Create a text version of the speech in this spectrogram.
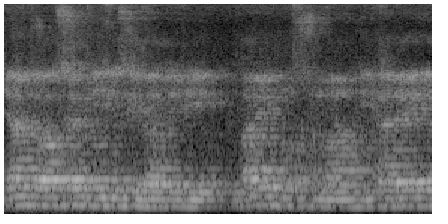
ਜਾਂ ਚੌਕਸੀ ਦੀ ਸੇਵਾ ਦੇ ਲਈ ਸਾਰੇ ਨੂੰ ਸਨਮਾਨ ਕੀਤਾ ਜਾਏਗਾ।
